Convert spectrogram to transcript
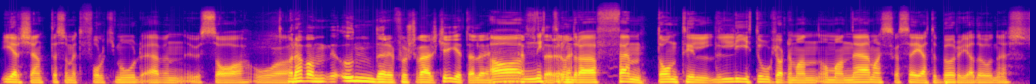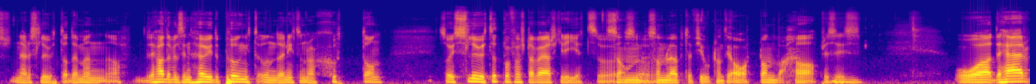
erkänt det som ett folkmord, även USA och... Och det här var under första världskriget eller Ja, efter? eller? 1915 till, det är lite oklart när man, om man, när man ska säga att det började och när, när det slutade, men ja, det hade väl sin höjdpunkt under 1917. Så i slutet på första världskriget så... Som, så som löpte 14 till 18 va? Ja, precis. Och det här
